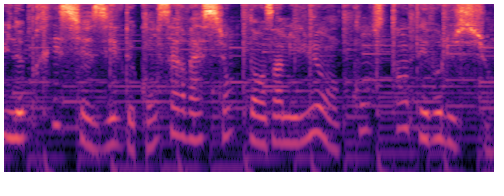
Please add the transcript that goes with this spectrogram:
une précieuse île de conservation dans un milieu en constante évolution.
